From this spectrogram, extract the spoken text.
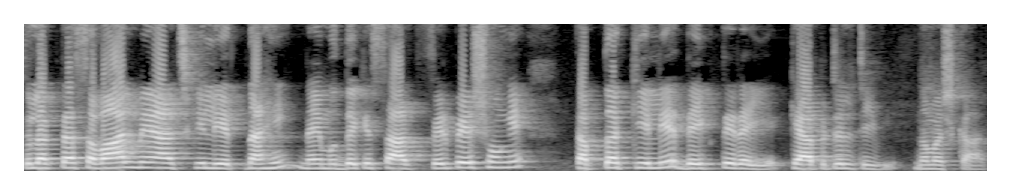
तो लगता सवाल में आज के लिए इतना ही। नए मुद्दे के साथ फिर पेश होंगे। तब तक के लिए देखते रहिए कैपिटल टीवी। नमस्कार।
